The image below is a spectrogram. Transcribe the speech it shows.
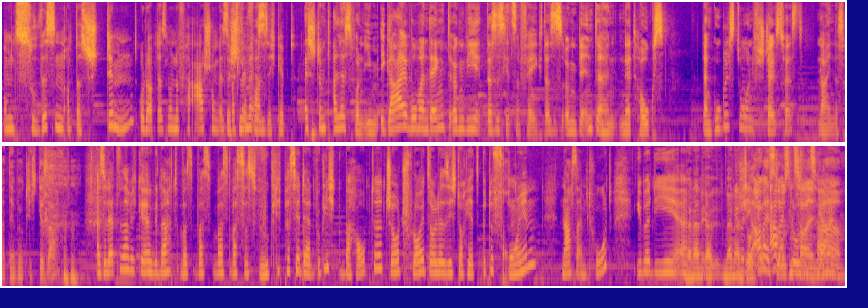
um zu wissen, ob das stimmt oder ob das nur eine Verarschung ist, Das was Schlimme der von sich gibt. Es stimmt alles von ihm. Egal, wo man denkt, irgendwie, das ist jetzt ein Fake, das ist irgendein Internet-Hoax. Dann googelst du und stellst fest, nein, das hat der wirklich gesagt. Also letztens habe ich ge- gedacht, was, was, was, was ist wirklich passiert? Der hat wirklich behauptet, George Floyd solle sich doch jetzt bitte freuen, nach seinem Tod, über die... äh, Nein, nein, er, nein, nein, Über die George, Arbeitslosenzahlen, ja. Arbeitslosenzahlen.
